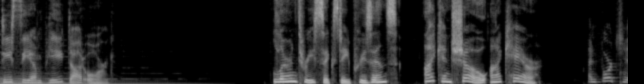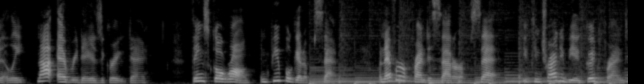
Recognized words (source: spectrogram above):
DCMP.org. Learn 360 presents I Can Show I Care. Unfortunately, not every day is a great day. Things go wrong and people get upset. Whenever a friend is sad or upset, you can try to be a good friend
